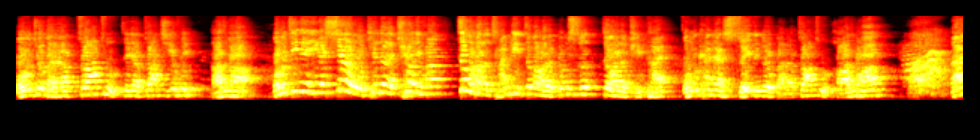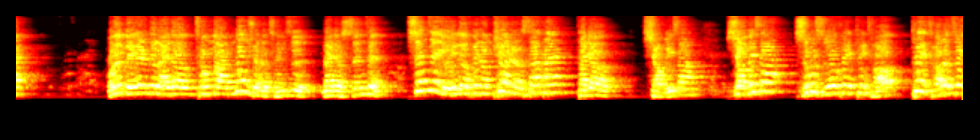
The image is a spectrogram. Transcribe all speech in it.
我们就把它抓住，这叫抓机会，好，是不好？我们今天一个下午听到了俏丽芳这么好的产品，这么好的公司，这么好的平台，我们看看谁能够把它抓住，好是不好？好。来，我们每个人都来到充满梦想的城市，那叫深圳。深圳有一个非常漂亮的沙滩，它叫小梅沙。小梅沙时不时会退潮，退潮的时候，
